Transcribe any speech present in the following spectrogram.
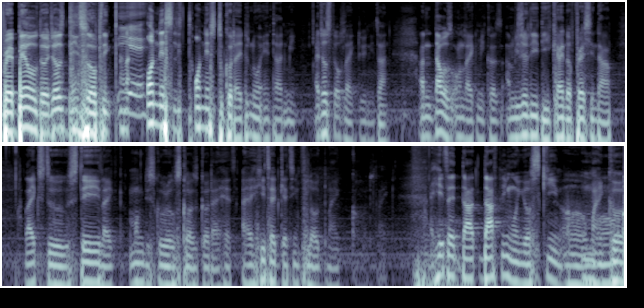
rebelled or just did something, and I- Yeah. honestly, honest to God, I don't know what entered me. I just felt like doing it, and and that was unlike me because I'm usually the kind of person that likes to stay like among the school rules. Cause God, I hate I hated getting flogged. My I hated that that thing on your skin. Oh, Oh, my. God.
